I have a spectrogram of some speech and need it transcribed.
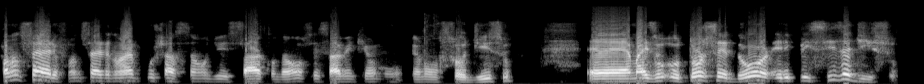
Falando sério, falando sério, não é puxação de saco, não. Vocês sabem que eu não, eu não sou disso. É, mas o, o, torcedor, ele precisa disso.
